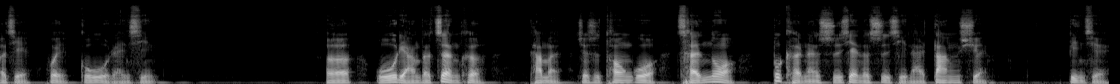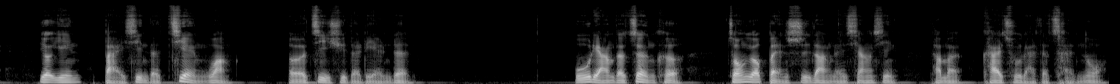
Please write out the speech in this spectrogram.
而且会鼓舞人心。而无良的政客，他们就是通过承诺不可能实现的事情来当选，并且又因百姓的健忘。而继续的连任，无良的政客总有本事让人相信他们开出来的承诺。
